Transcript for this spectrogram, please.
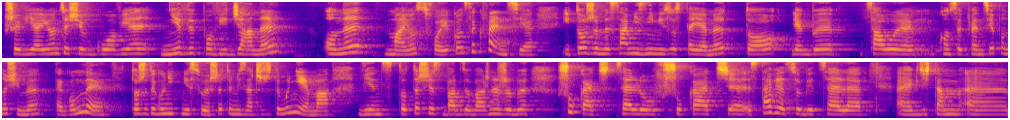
przewijające się w głowie, niewypowiedziane, one mają swoje konsekwencje. I to, że my sami z nimi zostajemy, to jakby całe konsekwencje ponosimy tego my. To, że tego nikt nie słyszy, to nie znaczy, że tego nie ma. Więc to też jest bardzo ważne, żeby szukać celów, szukać, e, stawiać sobie cele, e, gdzieś tam e,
